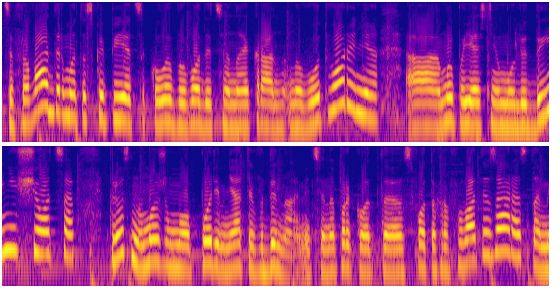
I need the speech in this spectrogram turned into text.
Цифрова дерматоскопія це коли виводиться на екран новоутворення. е, Ми пояснюємо людині, що це. Плюс ми можемо порівняти в динаміці. Наприклад, е, сфотографувати зараз там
